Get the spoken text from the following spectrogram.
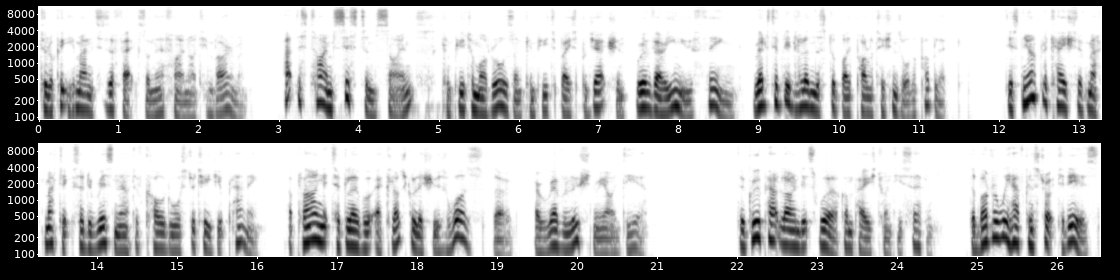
to look at humanity's effects on their finite environment. At this time, systems science, computer models, and computer based projection were a very new thing, relatively little understood by politicians or the public. This new application of mathematics had arisen out of Cold War strategic planning, Applying it to global ecological issues was, though, a revolutionary idea. The group outlined its work on page 27. The model we have constructed is,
